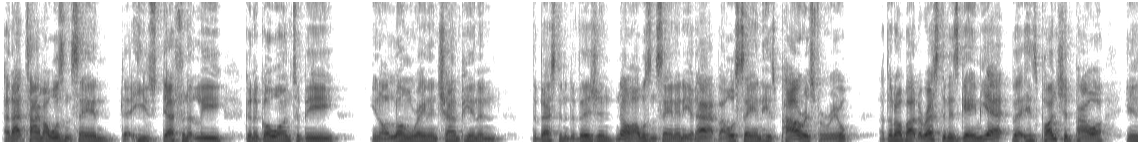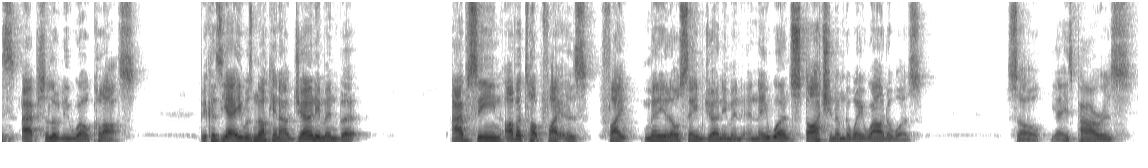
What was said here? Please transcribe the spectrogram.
At that time, I wasn't saying that he's definitely going to go on to be, you know, a long reigning champion and the best in the division. No, I wasn't saying any of that, but I was saying his power is for real. I don't know about the rest of his game yet, but his punching power is absolutely world class. Because yeah, he was knocking out journeymen, but I've seen other top fighters fight many of those same journeymen, and they weren't starching them the way Wilder was. So yeah, his power is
